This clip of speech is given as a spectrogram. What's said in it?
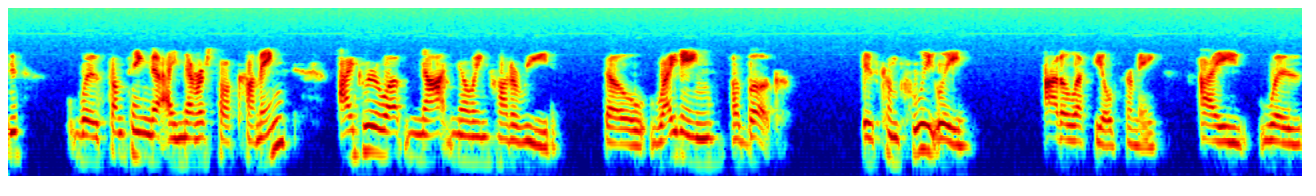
this was something that I never saw coming. I grew up not knowing how to read. So writing a book is completely out of left field for me. I was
